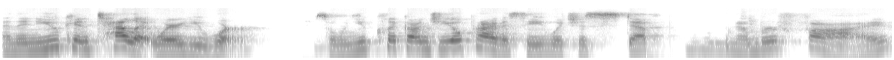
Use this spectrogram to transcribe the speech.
And then you can tell it where you were. So when you click on geoprivacy, which is step number five,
